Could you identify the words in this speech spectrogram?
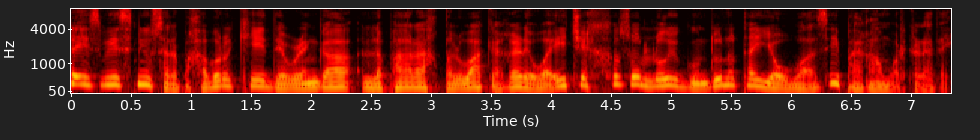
له اس بي اس نیوز سره په خبرو کې د ورنګا لپاره خپلواک غړې وایي چې خزو لوی ګوندونو ته یو واضح پیغام ورکړی دی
